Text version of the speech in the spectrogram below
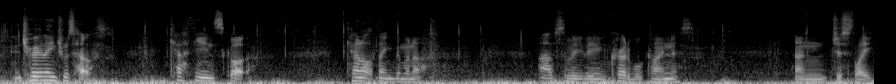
Trail Angel's house. Kathy and Scott, cannot thank them enough. Absolutely incredible kindness and just like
